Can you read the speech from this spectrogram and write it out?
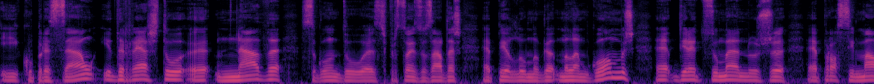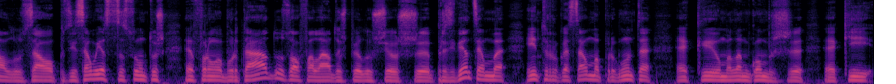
e cooperação e, de resto, nada, segundo as expressões usadas pelo Malam Gomes, direitos humanos aproximá-los à oposição. Esses assuntos foram abordados ou falados pelos seus presidentes. É uma interrogação, uma pergunta que o Malam Gomes aqui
